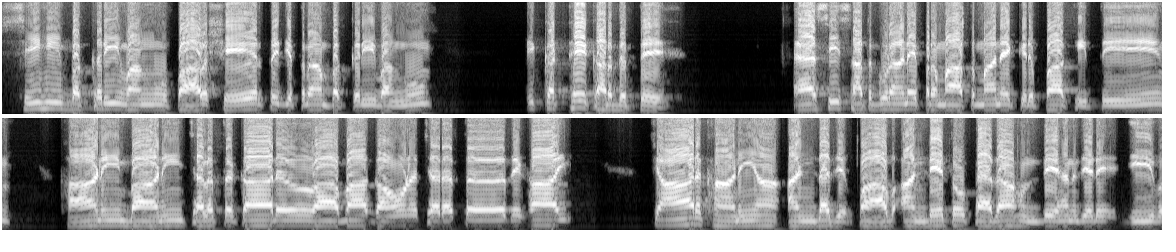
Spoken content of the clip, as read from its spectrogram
ਸਿਹੀ ਬੱਕਰੀ ਵਾਂਗੂ, ਭਾਵ ਸ਼ੇਰ ਤੇ ਜਿਤਨਾ ਬੱਕਰੀ ਵਾਂਗੂ ਇਕੱਠੇ ਕਰ ਦਿੱਤੇ। ਐਸੀ ਸਤਿਗੁਰਾਂ ਨੇ ਪ੍ਰਮਾਤਮਾ ਨੇ ਕਿਰਪਾ ਕੀਤੀ। ਖਾਣੀ ਬਾਣੀ ਚਲਤ ਕਰ ਆਵਾ ਗਾਉਣ ਚਰਤ ਦਿਖਾਈ। ਚਾਰ ਖਾਣੀਆਂ ਅੰਡਜ ਭਾਵ ਆਂਡੇ ਤੋਂ ਪੈਦਾ ਹੁੰਦੇ ਹਨ, ਜਿਹੜੇ ਜੀਵ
